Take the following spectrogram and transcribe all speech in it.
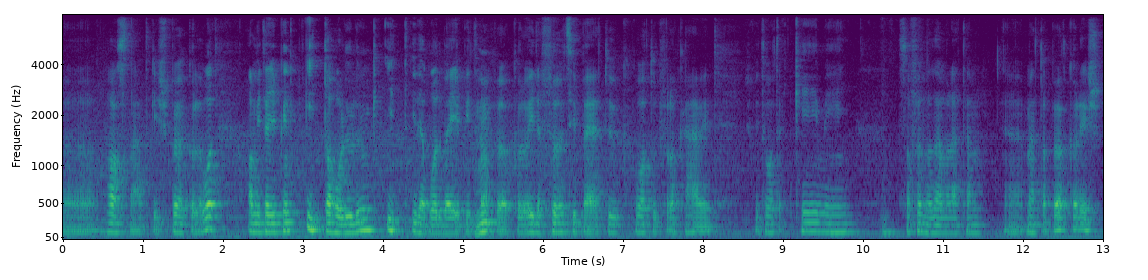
ö, használt kis pörkölő volt, amit egyébként itt, ahol ülünk, itt ide volt beépítve Mhm. a pörkölő, ide fölcipeltük, hordtuk fel a kávét, és itt volt egy kémény, szóval fönn az emeletem ment a pörkölés.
